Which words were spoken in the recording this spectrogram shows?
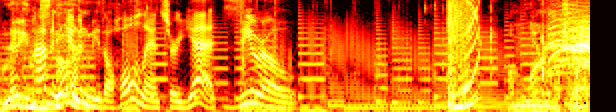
Great You haven't start. given me the whole answer yet. Zero. I'm learning, chat.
